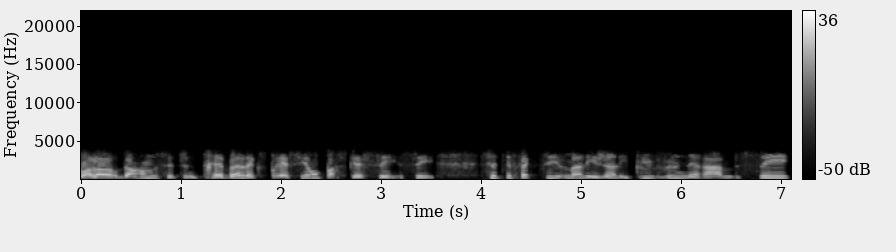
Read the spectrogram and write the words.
voleur d'âme, c'est une très belle expression parce que c'est, c'est, c'est effectivement les gens les plus vulnérables. C'est,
